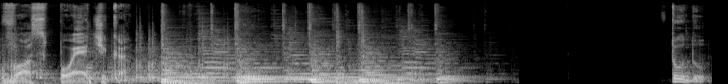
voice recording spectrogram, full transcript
Voz Poética. Tudo.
